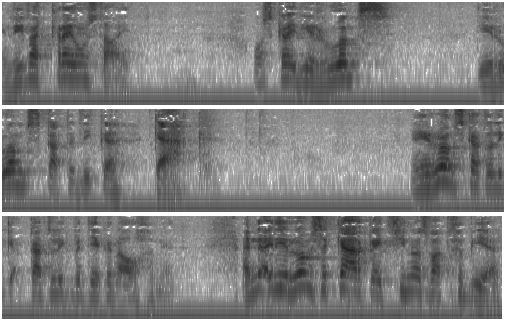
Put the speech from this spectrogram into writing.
En wie wat kry ons daar? Ons kry die Rooms, die Rooms-Katholieke kerk, En die Rooms-Katholiek katholiek beteken algemeen. En uit die Roomse kerk uit sien ons wat gebeur.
